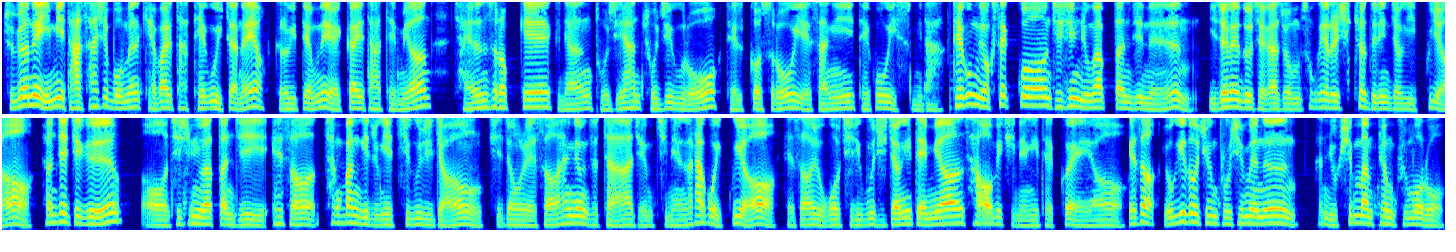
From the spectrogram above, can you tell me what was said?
주변에 이미 다 사실 보면 개발이 다 되고 있잖아요. 그렇기 때문에 여기까지 다 되면 자연스럽게 그냥 도시 한 조직으로 될 것으로 예상이 되고 있습니다. 대국 역세권 지식융합 단지는 이전에도 제가 좀 소개를 시켜드린 적이 있고요. 현재 지금 어, 지식융합단지 해서 상반기 중에 지구 지정 지정을 해서 행정조차 지금 진행을 하고 있고요. 그래서 요거 지구 지정이 되면 사업이 진행이 될 거예요. 그래서 여기도 지금 보시면은 한 60만 평 규모로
